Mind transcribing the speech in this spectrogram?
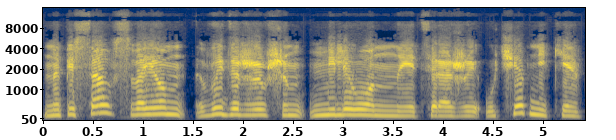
написал в своем выдержавшем миллионные тиражи учебнике,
